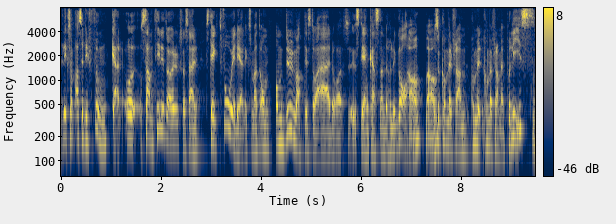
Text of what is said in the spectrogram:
liksom, alltså det funkar. Och, och samtidigt har du också så här, steg två i det, liksom, att om, om du Mattis då är då stenkastande huligan Ja, ja. och så kommer fram, kommer, kommer fram en polis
